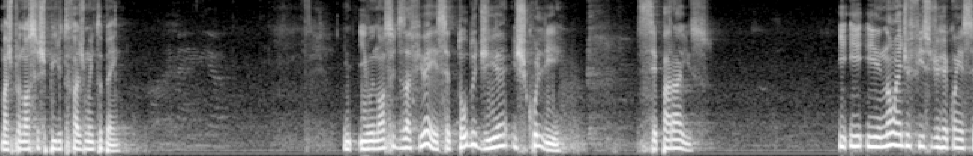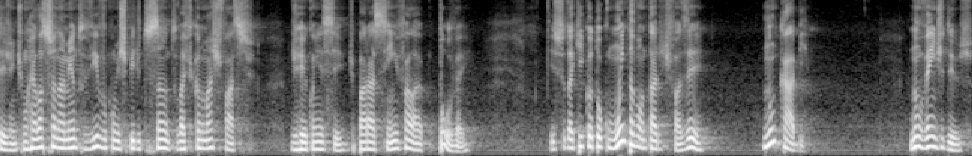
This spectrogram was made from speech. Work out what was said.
Mas para o nosso espírito faz muito bem. E, o nosso desafio é esse: é todo dia escolher, separar isso. E, e, e, não é difícil de reconhecer, gente. Um relacionamento vivo com o Espírito Santo vai ficando mais fácil de reconhecer, de parar assim e falar: pô, velho, isso daqui que eu estou com muita vontade de fazer, não cabe. Não vem de Deus.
